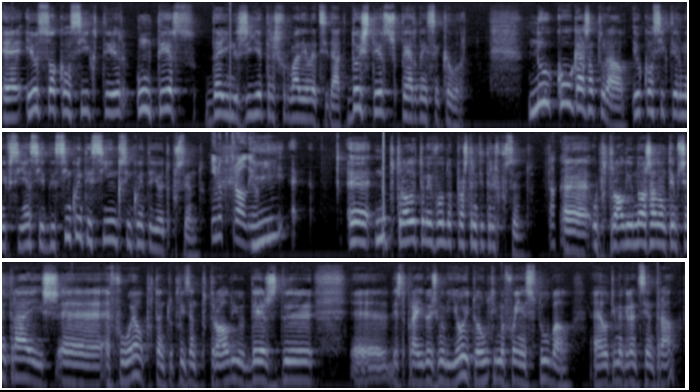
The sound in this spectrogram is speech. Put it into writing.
eh, eu só consigo ter um terço da energia transformada em eletricidade. Dois terços perdem-se em calor. No, com o gás natural, eu consigo ter uma eficiência de 55, 58%. E no petróleo? E uh, no petróleo também vou para os 33%. Okay. Uh, o petróleo, nós já não temos centrais uh, a fuel, portanto, utilizando petróleo desde, uh, desde para aí 2008. A última foi em Setúbal, a última grande central.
